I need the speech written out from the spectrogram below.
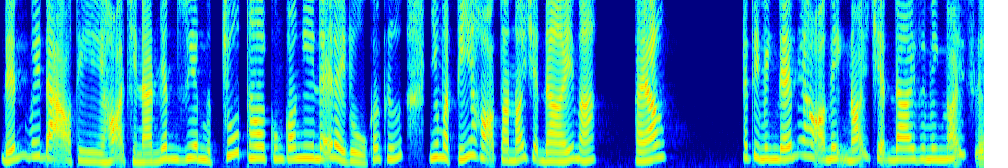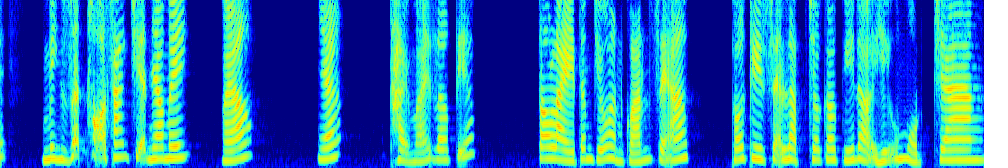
đến với đạo thì họ chỉ là nhân duyên một chút thôi cũng có nghi lễ đầy đủ các thứ. Nhưng mà tí họ toàn nói chuyện đời ấy mà phải không? Thế thì mình đến với họ mình nói chuyện đời rồi mình nói mình dẫn họ sang chuyện nhà mình phải không? Nhé thoải mái giao tiếp. Sau này tâm chiếu hoàn quán sẽ có khi sẽ lập cho các quý đạo hữu một trang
